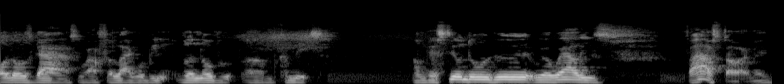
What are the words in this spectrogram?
are those guys who I feel like will be Villanova um, commits. Um, they're still doing good. Real Riley's five star, man.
